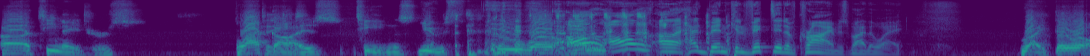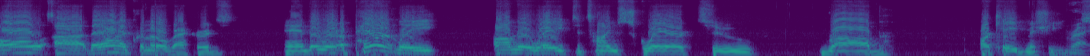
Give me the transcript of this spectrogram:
uh, teenagers, black Teens. guys, teens, youth, who were All, all uh, had been convicted of crimes, by the way. right. They were all uh, they all had criminal records, and they were apparently on their way to Times Square to rob arcade machines. Right.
